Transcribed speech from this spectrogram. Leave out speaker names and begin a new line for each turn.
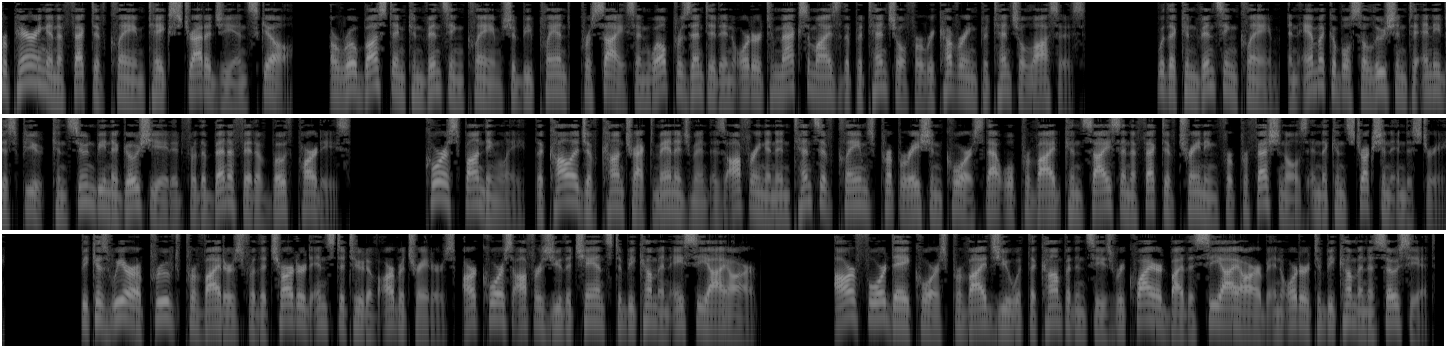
Preparing an effective claim takes strategy and skill. A robust and convincing claim should be planned, precise and well presented in order to maximize the potential for recovering potential losses. With a convincing claim, an amicable solution to any dispute can soon be negotiated for the benefit of both parties. Correspondingly, the College of Contract Management is offering an intensive claims preparation course that will provide concise and effective training for professionals in the construction industry. Because we are approved providers for the Chartered Institute of Arbitrators, our course offers you the chance to become an ACI ARB. Our four-day course provides you with the competencies required by the CIARB in order to become an associate.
